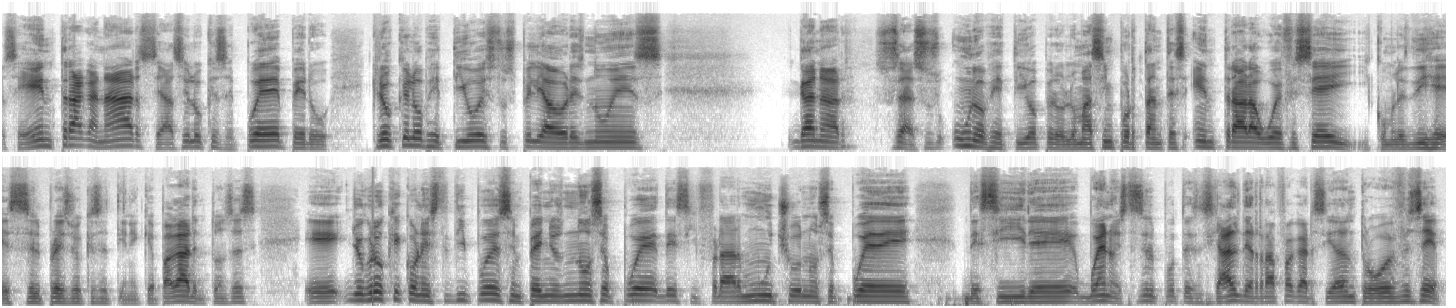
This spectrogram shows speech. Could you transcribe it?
se entra a ganar, se hace lo que se puede, pero creo que el objetivo de estos peleadores no es ganar, o sea, eso es un objetivo, pero lo más importante es entrar a UFC y, como les dije, ese es el precio que se tiene que pagar. Entonces, eh, yo creo que con este tipo de desempeños no se puede descifrar mucho, no se puede decir, eh, bueno, este es el potencial de Rafa García dentro de UFC.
